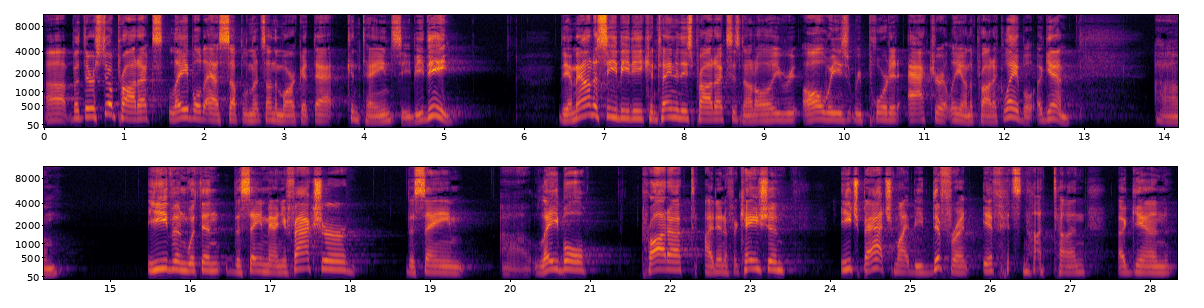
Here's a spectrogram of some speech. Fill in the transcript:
Uh, but there are still products labeled as supplements on the market that contain CBD. The amount of CBD contained in these products is not always reported accurately on the product label. Again, um, even within the same manufacturer, the same uh, label, product, identification, each batch might be different if it's not done again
